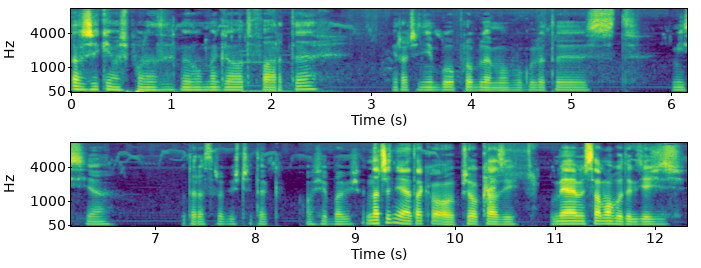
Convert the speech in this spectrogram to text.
Teraz jakie masz pole? Było mega otwarte. I raczej nie było problemu. W ogóle to jest misja. Co teraz robisz, czy tak o się bawisz? Znaczy nie, tak o, przy okazji. Miałem samochód gdzieś...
